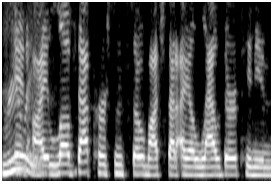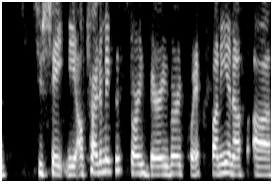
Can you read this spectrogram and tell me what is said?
Really? And I love that person so much that I allowed their opinion to shape me. I'll try to make this story very, very quick. Funny enough, uh,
